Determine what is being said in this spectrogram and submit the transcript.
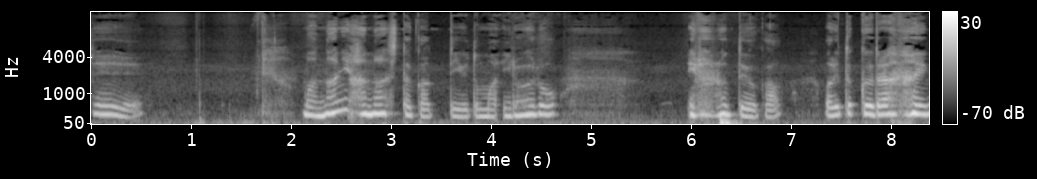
でまあ何話したかっていうとまあいろいろいろいろっていうか割とくだらない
